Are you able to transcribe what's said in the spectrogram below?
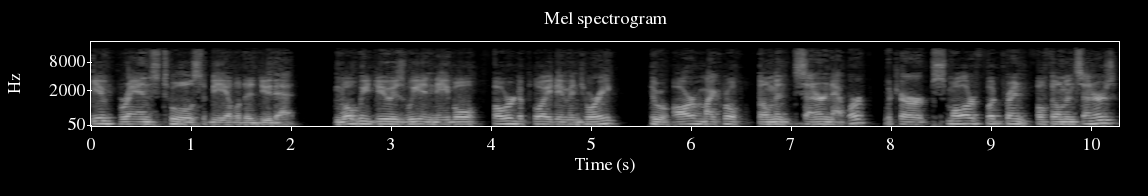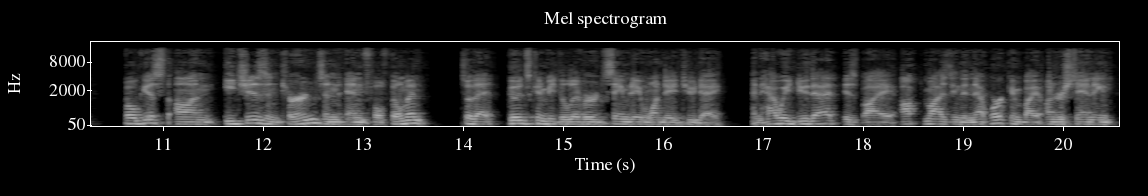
give brands tools to be able to do that. What we do is we enable forward deployed inventory through our micro fulfillment center network, which are smaller footprint fulfillment centers focused on eaches and turns and, and fulfillment so that goods can be delivered same day, one day, two day. And how we do that is by optimizing the network and by understanding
